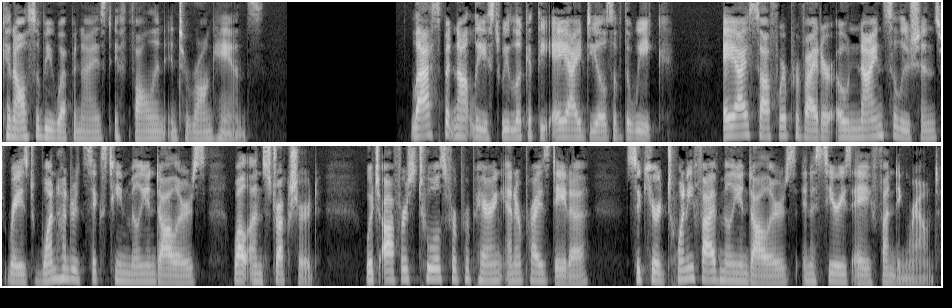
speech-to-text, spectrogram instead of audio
can also be weaponized if fallen into wrong hands. Last but not least, we look at the AI deals of the week. AI software provider O9 Solutions raised $116 million while unstructured, which offers tools for preparing enterprise data, secured $25 million in a Series A funding round.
